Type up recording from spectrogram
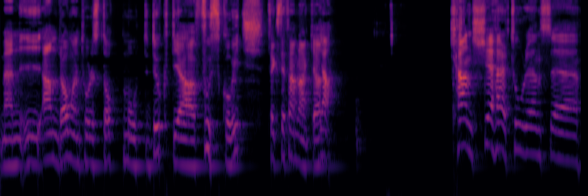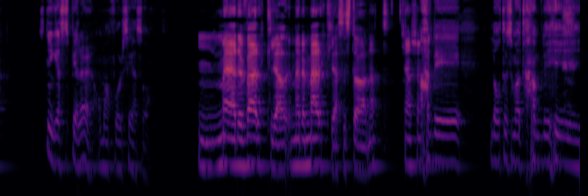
Men i andra omgången tog det stopp mot duktiga Fuskovic, 65 rankad. Ja. Kanske herr Torens eh, snyggaste spelare, om man får säga så. Mm, med, det verkliga, med det märkligaste stönet, kanske? Ja, det låter som att han blir...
